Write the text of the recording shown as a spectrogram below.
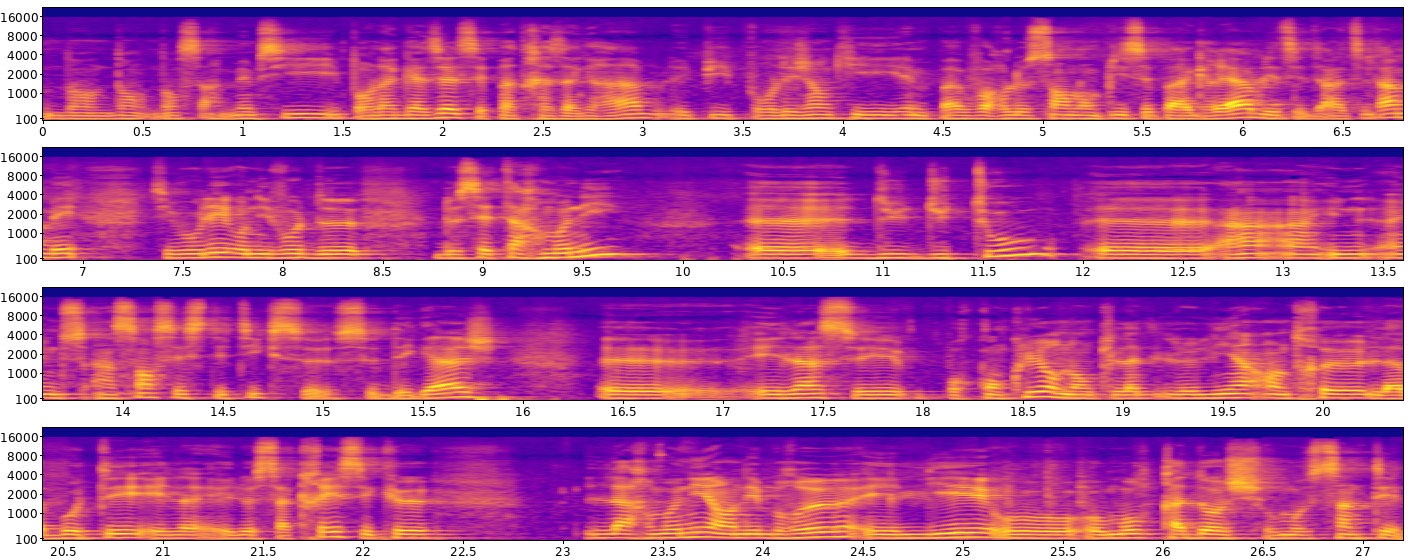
dans, ça, même si pour la gazelle c'est pas très agréable, et puis pour les gens qui aiment pas voir le sang non plus c'est pas agréable, etc., etc. Mais si vous voulez, au niveau de, cette harmonie euh, du, tout, un, sens esthétique se, dégage. Et là, c'est pour conclure, donc le lien entre la beauté et, le sacré, c'est que L'harmonie en hébreu est liée au, mot kadosh, au mot sainteté.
